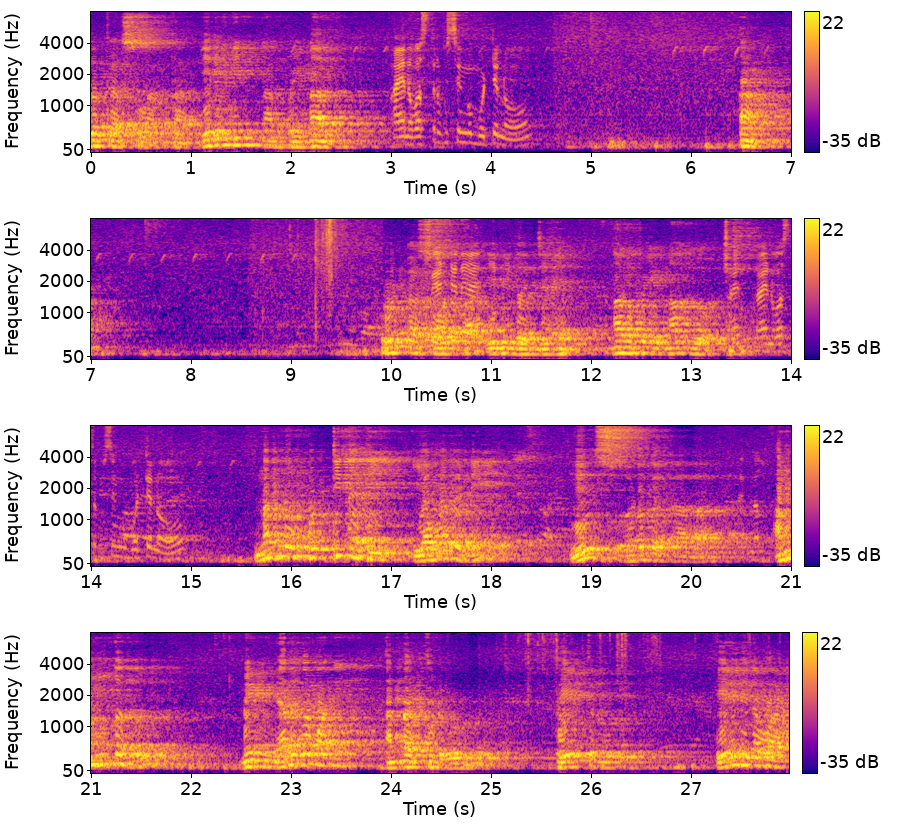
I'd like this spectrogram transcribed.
లోక స్వార్త ఎనిమిది నలభై నాలుగు. ఆయన వస్త్రపు సింగు ముట్టెను నలభై నాలుగు. ఆయన- నన్ను ముట్టినది ఎవరని యేసు అడుగగా అందరూ మేము ఎరగమని అన్నప్పుడు పేతులు ఏలినవాడ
